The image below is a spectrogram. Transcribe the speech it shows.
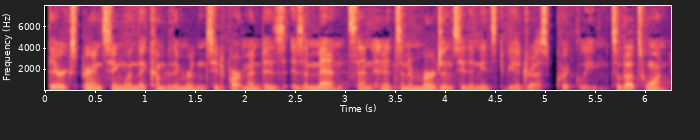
they're experiencing when they come to the emergency department is, is immense, and, and it's an emergency that needs to be addressed quickly. So that's one.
